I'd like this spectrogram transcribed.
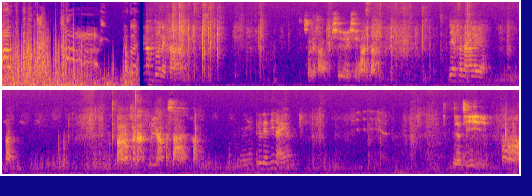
อ้าวจะไปดูกันอ้ายไปดูกันเลยแนะนำตัวหน่อยค่ะสวัสดีครับ ชื่อชื่อนัทนะเรียนคณะอะไรอะครับ อ่าคณะดุริยางคศาสตร์ครับอืมเรียนที่ไหนอะเรียนที่อ่า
